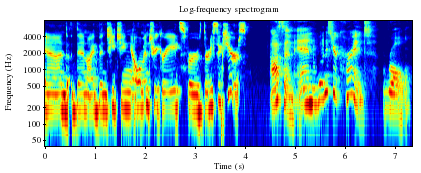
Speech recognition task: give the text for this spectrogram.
And then I've been teaching elementary grades for 36 years. Awesome. And what is your current role?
